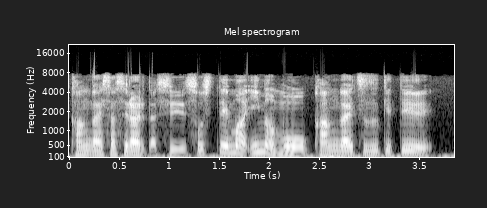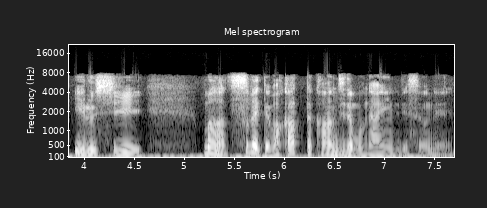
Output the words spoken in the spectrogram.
考えさせられたし、そしてまあ今も考え続けているし、まあ全て分かった感じでもないんですよね。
